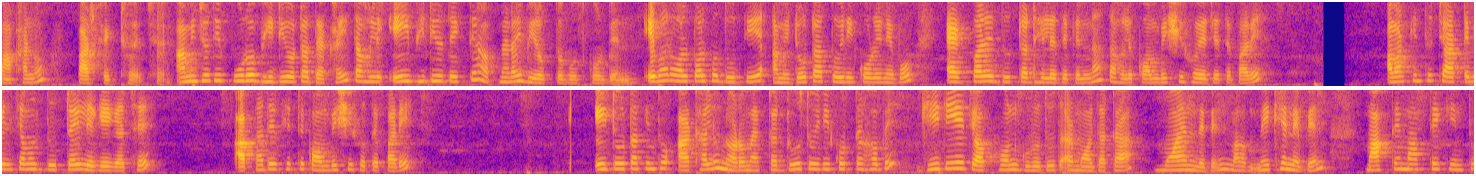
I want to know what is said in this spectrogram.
মাখানো পারফেক্ট হয়েছে। আমি যদি পুরো ভিডিওটা দেখাই, তাহলে এই ভিডিও দেখতে আপনারাই বিরক্ত বোধ করবেন। এবার অল্প অল্প দুধ দিয়ে আমি ডোটা তৈরি করে নেব। একবারে দুধটা ঢেলে দেবেন না, তাহলে কম বেশি হয়ে যেতে পারে। আমার কিন্তু চার টেবিল চামচ দুধটাই লেগে গেছে। আপনাদের ক্ষেত্রে কম বেশি হতে পারে। এই ডোটা কিন্তু আঠালো নরম একটা ডো তৈরি করতে হবে। ঘি দিয়ে যখন গুঁড়ো দুধ আর ময়দাটা ময়ান দেবেন বা মেখে নেবেন, মাখতে মাখতে কিন্তু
